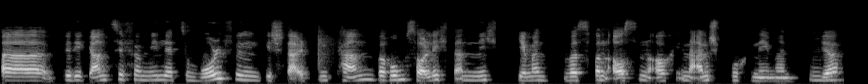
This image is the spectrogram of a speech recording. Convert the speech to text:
äh, für die ganze Familie zum Wohlfühlen gestalten kann, warum soll ich dann nicht jemand was von außen auch in Anspruch nehmen? Mhm. Ja.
